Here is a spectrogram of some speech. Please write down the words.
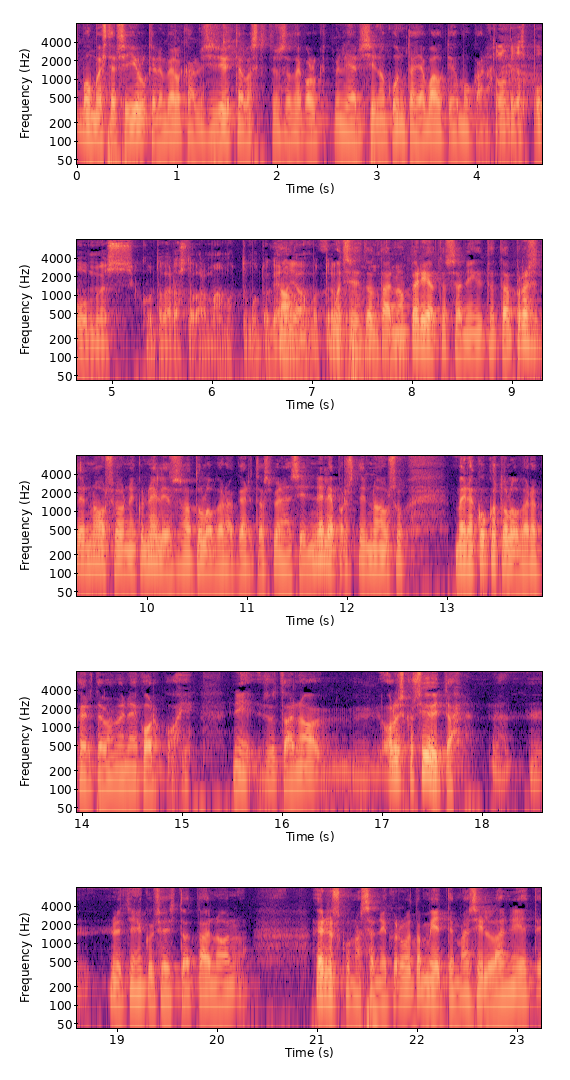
mun mielestä se julkinen velka on siis yhteenlaskettu 130 miljardia, siinä on kunta ja valtio mukana. Tuolloin pitäisi puhua myös kuntaverosta varmaan, mutta, mutta, okay, no, no, joo, mutta, mutta siis, tota, no, periaatteessa niin, tota, prosentin nousu on niin kuin neljäsosa tuloverokertymästä menee siinä. Neljä prosentin nousu, meidän koko tuloverokertymä menee korkoihin. Niin, tota, no, olisiko syytä nyt niin kuin siis, tota, no, eduskunnassa niin ruveta miettimään sillä niin, että,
